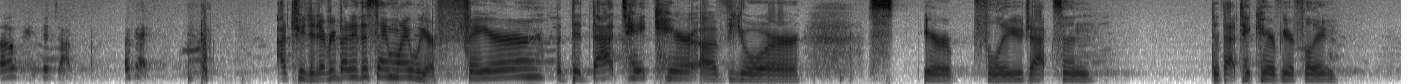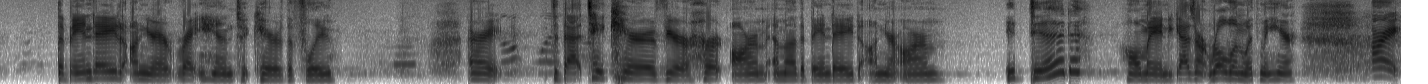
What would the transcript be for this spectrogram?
Okay, good job. Okay. I treated everybody the same way. We are fair. But did that take care of your your flu, Jackson? Did that take care of your flu? The band-aid on your right hand took care of the flu. All right. Did that take care of your hurt arm, Emma? The band-aid on your arm? It did? Oh man, you guys aren't rolling with me here. All right.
